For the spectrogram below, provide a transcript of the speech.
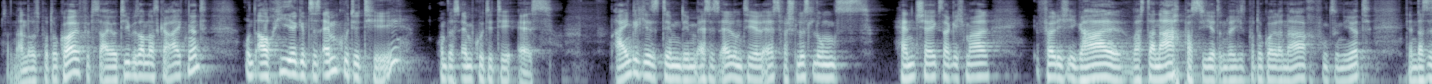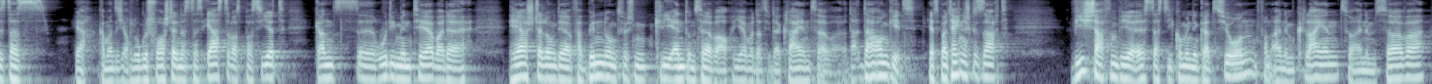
Das ist ein anderes Protokoll, für das IoT besonders geeignet. Und auch hier gibt es das MQTT und das MQTT-S. Eigentlich ist dem, dem SSL und TLS Verschlüsselungs-Handshake, sag ich mal, völlig egal, was danach passiert und welches Protokoll danach funktioniert. Denn das ist das, ja, kann man sich auch logisch vorstellen, dass das Erste, was passiert, ganz äh, rudimentär bei der Herstellung der Verbindung zwischen Client und Server. Auch hier haben wir das wieder Client-Server. Da, darum geht's. Jetzt mal technisch gesagt, wie schaffen wir es, dass die Kommunikation von einem Client zu einem Server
